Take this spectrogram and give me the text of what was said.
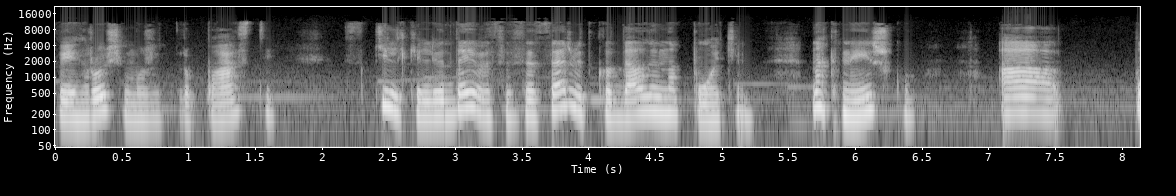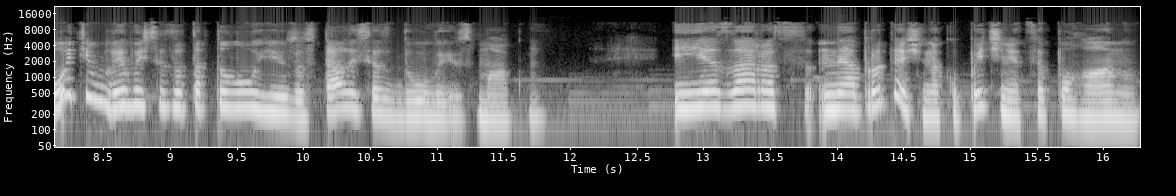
твої гроші можуть пропасти. Скільки людей в СССР відкладали на потім, на книжку, а потім, вибачте за тавтологію, зосталися з дулею з маком. І я зараз не про те, що накопичення це погано.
